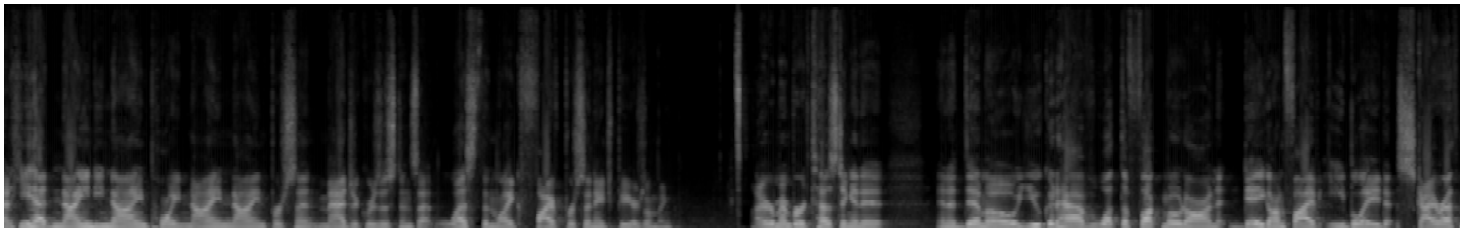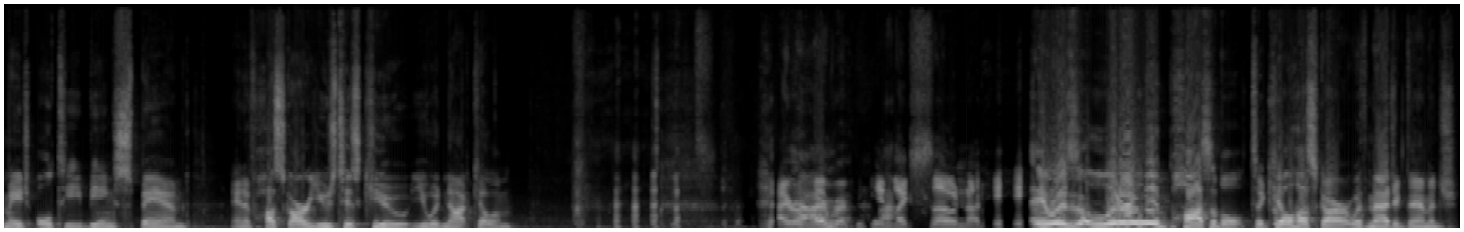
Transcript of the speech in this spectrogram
that he had ninety nine point nine nine percent magic resistance at less than like five percent HP or something. I remember testing in it in a demo. You could have what the fuck mode on, Dagon 5 E Blade, Skywrath Mage ulti being spammed, and if Huskar used his Q, you would not kill him. I I remember rem- being like so nutty. It was literally impossible to kill Huskar with magic damage.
